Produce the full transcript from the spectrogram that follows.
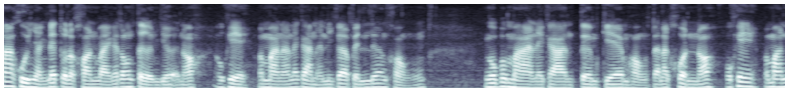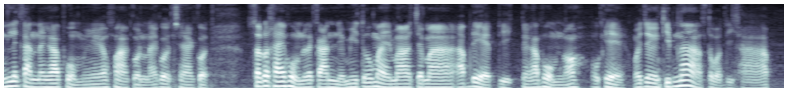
ถ้าคุณอยากได้ตัวละครไวก็ต้องเติมเยอะเนาะโอเค ประมาณนั้นแล้วกันอันนี้ก็เป็นเรื่องของงบประมาณในการเติมเกมของแต่ละคนเนาะโอเค ประมาณนี้แล้วกันนะครับผมยังไงก็ฝากกดไลค์กดแชร์กดซับสไครต์ผมแล้วกันเดี๋ยวมีตัวใหม่มาจะมาอัปเดตอีกนะครับผมเนาะโอเคไว้เจอกันคลิปหน้าสวัสดีครับ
